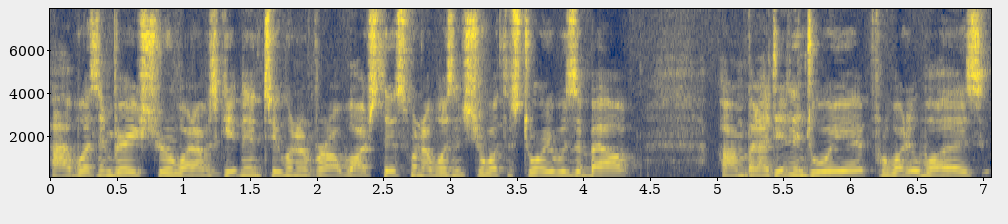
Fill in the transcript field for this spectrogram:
I wasn't very sure what I was getting into whenever I watched this one. I wasn't sure what the story was about, um, but I did enjoy it for what it was.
